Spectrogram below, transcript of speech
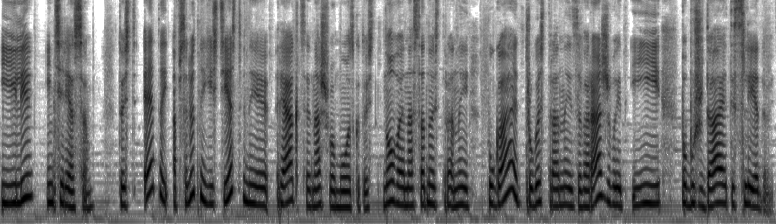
или интересом. То есть это абсолютно естественные реакции нашего мозга. То есть новое нас, с одной стороны, пугает, с другой стороны, завораживает и побуждает исследовать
